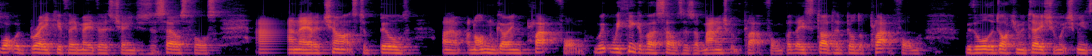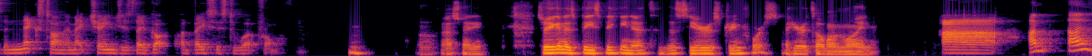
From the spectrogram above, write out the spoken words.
what would break if they made those changes to Salesforce, and they had a chance to build uh, an ongoing platform. We, we, think of ourselves as a management platform, but they started to build a platform with all the documentation, which means the next time they make changes, they've got a basis to work from. Hmm. Oh, fascinating. So you're going to be speaking at this year's Dreamforce? I hear it's all online. Uh, I'm, I,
